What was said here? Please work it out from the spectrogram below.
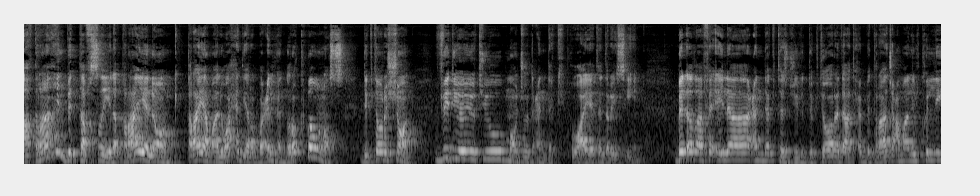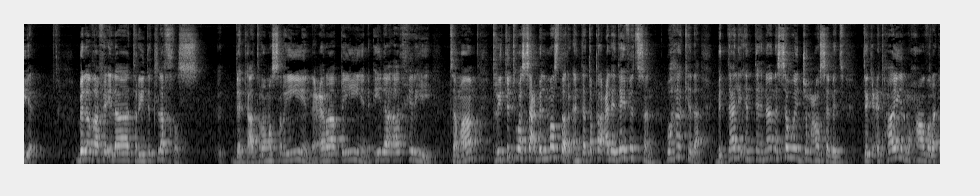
أقراهن بالتفصيل. قراية لونج. قراية مال واحد يربع لهن ركبة ونص. دكتور شلون؟ فيديو يوتيوب موجود عندك. هواية تدريسيين بالإضافة إلى عندك تسجيل الدكتور إذا تحب تراجع مال الكلية. بالإضافة إلى تريد تلخص. دكاترة مصريين عراقيين إلى آخره. تمام؟ تريد تتوسع بالمصدر. أنت تقرأ على ديفيدسون. وهكذا. بالتالي أنت هنا سويت جمعة وسبت. تقعد هاي المحاضرة.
